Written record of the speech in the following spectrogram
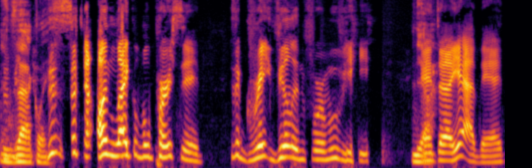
Exactly. this is such an unlikable person. He's a great villain for a movie. Yeah. And uh, yeah, man,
